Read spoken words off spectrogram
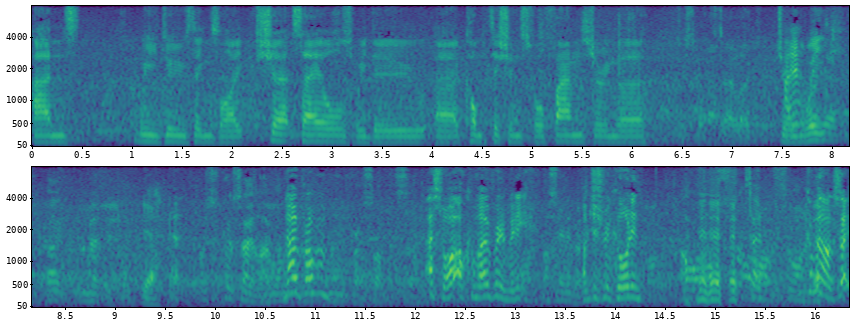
and we do things like shirt sales. We do uh, competitions for fans during the during the week. Yeah. I was just going to say, like, No problem. That's all right, I'll come over in a minute. I'm just recording. So, come on, so,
